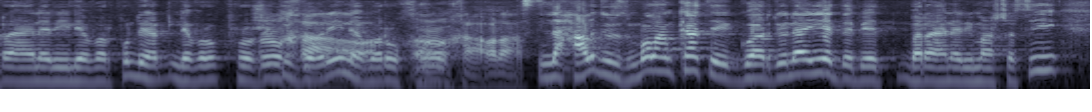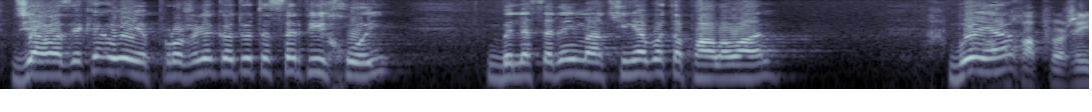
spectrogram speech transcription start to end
بەڕایەنەری لێڤەرپول لێڤەر پرۆژۆری لەبڕوخڕاست لە حاڵ درست بەڵام کاتێک گواردیۆلا یە دەبێت جوازیه که اوه پروژه که تو سەرپی خۆی لە سەدەی ماچینیا بۆتە پاڵەوان بۆیە پرۆژەی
